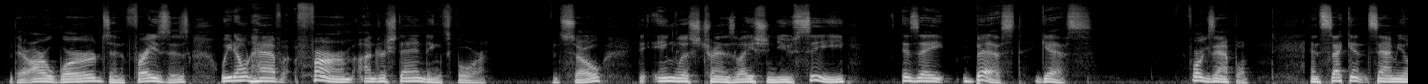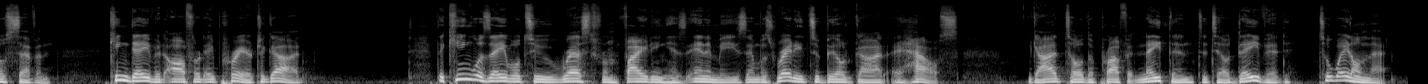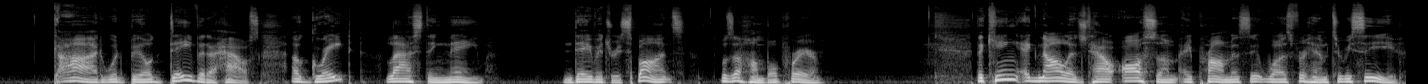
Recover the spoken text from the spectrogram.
There are words and phrases we don't have firm understandings for. And so, the English translation you see is a best guess. For example, in 2 Samuel 7, King David offered a prayer to God. The king was able to rest from fighting his enemies and was ready to build God a house. God told the prophet Nathan to tell David to wait on that. God would build David a house, a great lasting name. And David's response was a humble prayer. The king acknowledged how awesome a promise it was for him to receive.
